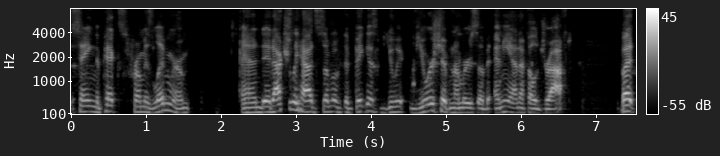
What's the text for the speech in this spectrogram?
saying the picks from his living room. And it actually had some of the biggest view- viewership numbers of any NFL draft. But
